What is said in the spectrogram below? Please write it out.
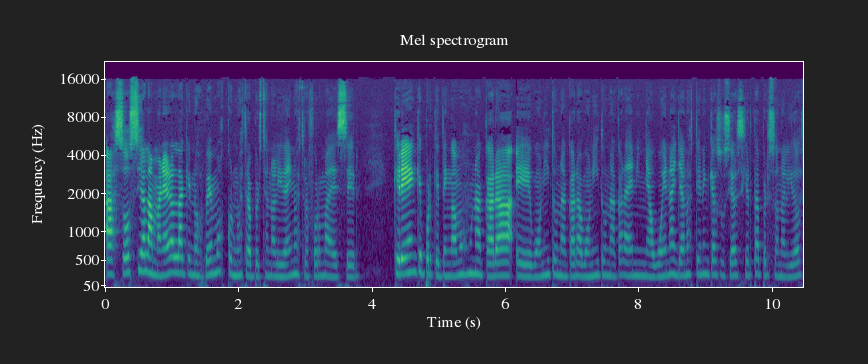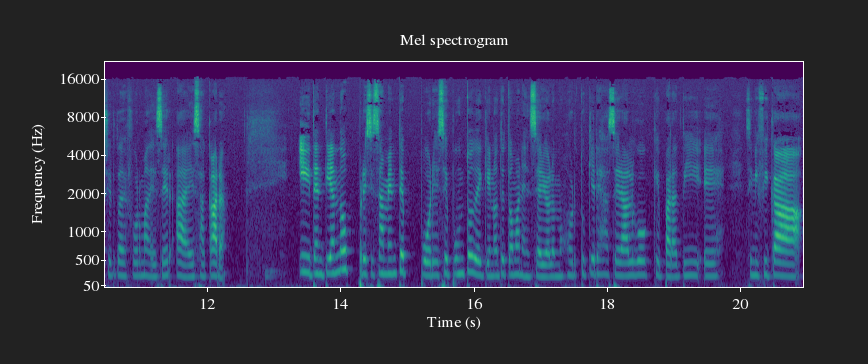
asocia la manera en la que nos vemos con nuestra personalidad y nuestra forma de ser. Creen que porque tengamos una cara eh, bonita, una cara bonita, una cara de niña buena, ya nos tienen que asociar cierta personalidad o cierta forma de ser a esa cara. Y te entiendo precisamente por ese punto de que no te toman en serio. A lo mejor tú quieres hacer algo que para ti es, significa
